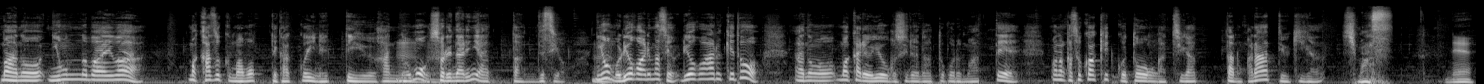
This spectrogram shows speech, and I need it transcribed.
まああの日本の場合はまあ家族守ってかっこいいねっていう反応うんうんもそれなりにあったんですよ。うん日本も両方ありますよ、両方あるけど、あのまあ、彼を擁護するようなところもあって、まあ、なんかそこは結構トーンが違ったのかなっていう気がします。ね。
